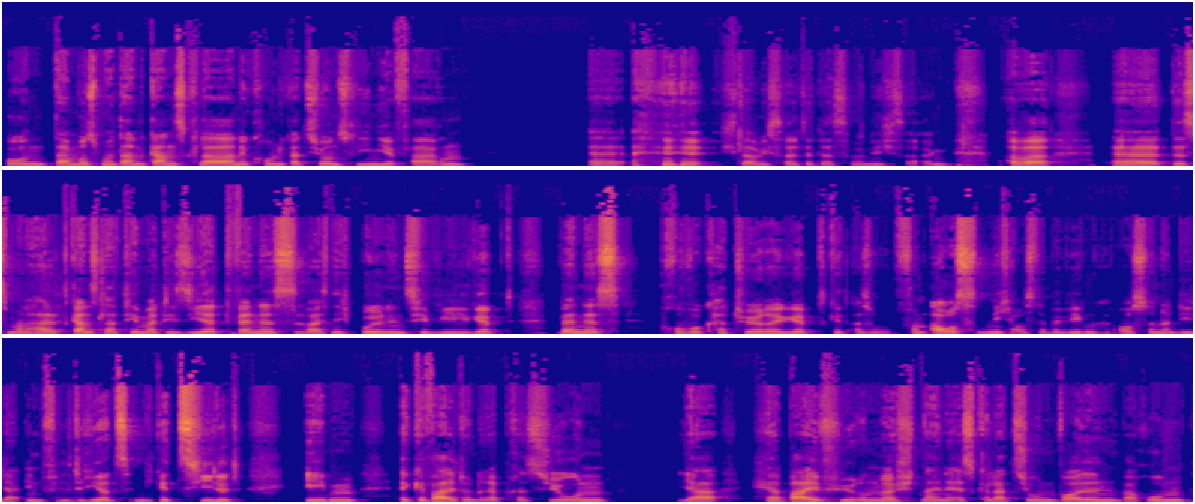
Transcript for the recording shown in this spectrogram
Und da muss man dann ganz klar eine Kommunikationslinie fahren. Äh, ich glaube, ich sollte das so nicht sagen. Aber äh, dass man halt ganz klar thematisiert, wenn es, weiß nicht, Bullen in Zivil gibt, wenn es Provokateure gibt, also von außen, nicht aus der Bewegung heraus, sondern die da infiltriert mhm. sind, die gezielt eben äh, Gewalt und Repression ja herbeiführen möchten, eine Eskalation wollen. Warum?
